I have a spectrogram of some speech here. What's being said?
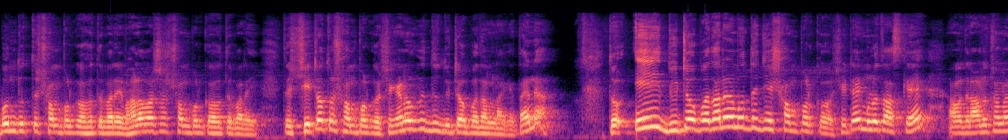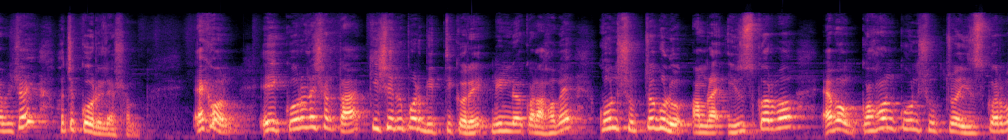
বন্ধুত্বের সম্পর্ক হতে পারে, ভালোবাসার সম্পর্ক হতে পারে, তো সেটা তো সম্পর্ক, সেখানেও কিন্তু দুইটা উপাদান লাগে, তাই না? তো এই দুইটা উপাদানের মধ্যে যে সম্পর্ক, সেটাই মূলত আজকে আমাদের আলোচনার বিষয় হচ্ছে কোরিলেশন এখন এই কোরিলেশনটা কিসের উপর ভিত্তি করে নির্ণয় করা হবে? কোন সূত্রগুলো আমরা ইউজ করব এবং কখন কোন সূত্র ইউজ করব?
